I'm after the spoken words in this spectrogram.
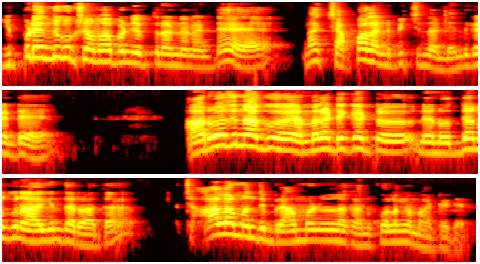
ఇప్పుడు ఎందుకు క్షమాపణ చెప్తున్నాను నేనంటే నాకు చెప్పాలనిపించిందండి. ఎందుకంటే ఆ రోజు నాకు ఎమ్మెల్యే టికెట్ నేను వద్దనుకుని ఆగిన తర్వాత చాలామంది బ్రాహ్మణులు నాకు అనుకూలంగా మాట్లాడారు.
